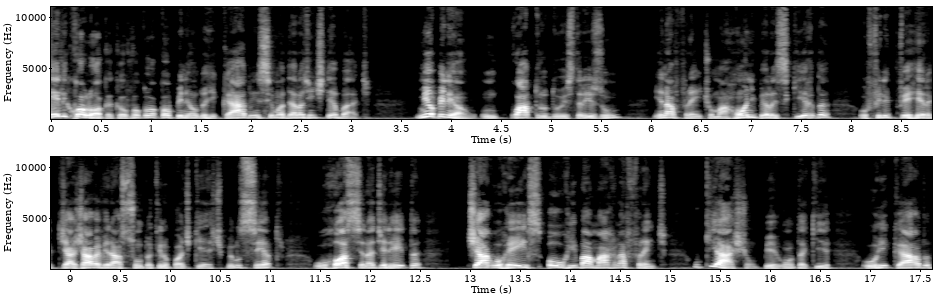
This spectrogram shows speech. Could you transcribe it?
Ele coloca, que eu vou colocar a opinião do Ricardo, e em cima dela a gente debate. Minha opinião, um 4-2-3-1, e na frente o Marrone pela esquerda, o Felipe Ferreira, que já já vai virar assunto aqui no podcast, pelo centro, o Rossi na direita, Thiago Reis ou Ribamar na frente. O que acham? Pergunta aqui o Ricardo,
